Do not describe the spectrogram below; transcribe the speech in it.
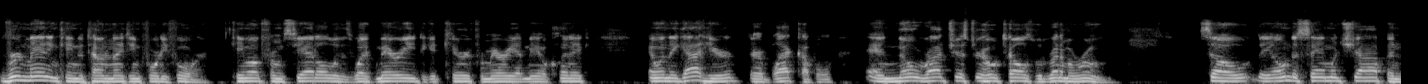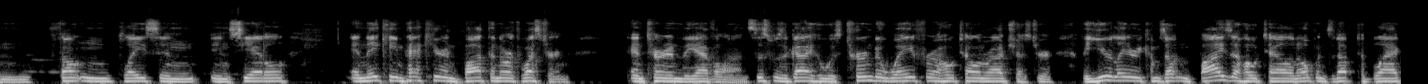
Vern Manning came to town in 1944. Came out from Seattle with his wife Mary to get care for Mary at Mayo Clinic. And when they got here, they're a black couple, and no Rochester hotels would rent them a room. So they owned a sandwich shop and fountain place in in Seattle, and they came back here and bought the Northwestern and turned into the Avalons. This was a guy who was turned away for a hotel in Rochester. A year later, he comes out and buys a hotel and opens it up to black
